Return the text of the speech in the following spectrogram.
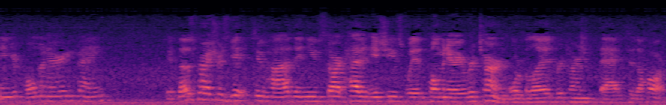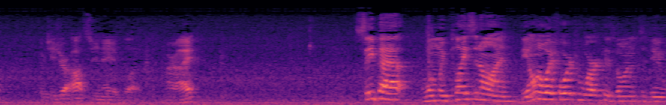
and your pulmonary vein. If those pressures get too high, then you start having issues with pulmonary return or blood returning back to the heart, which is your oxygenated blood. All right? CPAP, when we place it on, the only way for it to work is going to do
